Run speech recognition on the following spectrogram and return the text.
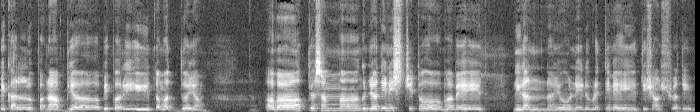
विकल्पनाभ्य विपरीतमद्वयम् अवाप्य सम्माग्यदि निश्चितो भवेत्। निरन्नयो निर्वृत्तिमेति शाश्वतीं।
